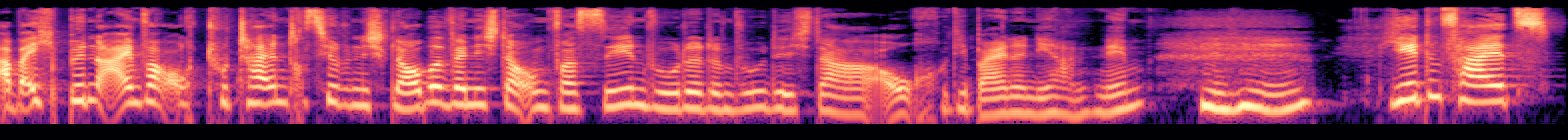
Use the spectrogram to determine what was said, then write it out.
Aber ich bin einfach auch total interessiert und ich glaube, wenn ich da irgendwas sehen würde, dann würde ich da auch die Beine in die Hand nehmen. Jedenfalls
